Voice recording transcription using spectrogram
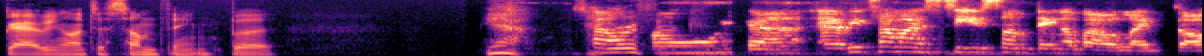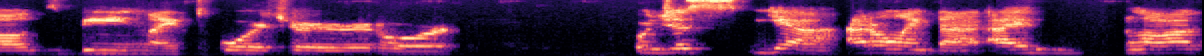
grabbing onto something, but yeah, Oh yeah. Every time I see something about like dogs being like tortured or or just yeah, I don't like that. I block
